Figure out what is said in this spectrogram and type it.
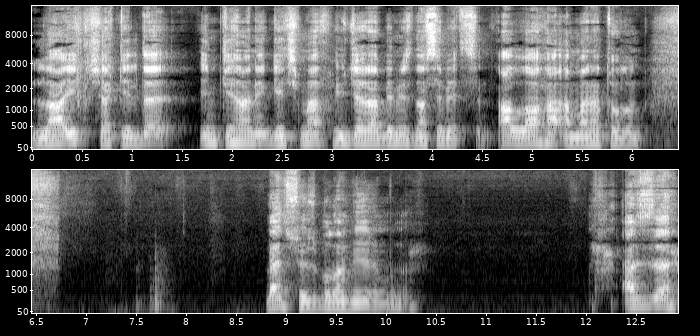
layık şekilde imtihanı geçmek Yüce Rabbimiz nasip etsin. Allah'a emanet olun. Ben söz bulamıyorum bunu. Azize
